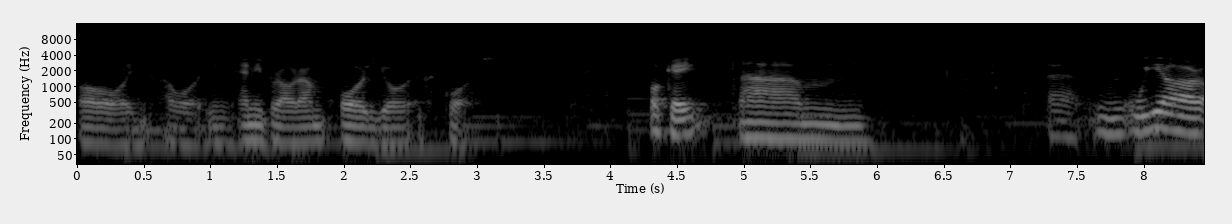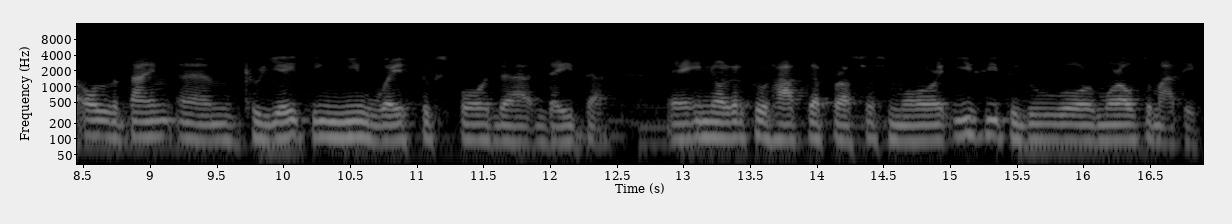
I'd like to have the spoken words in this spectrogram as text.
or in, or in any program all your exports. Okay, um, uh, we are all the time um, creating new ways to export the data uh, in order to have the process more easy to do or more automatic.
